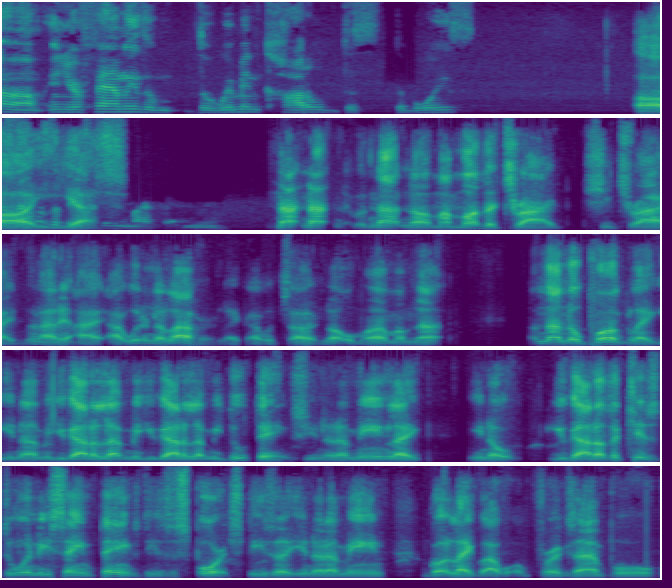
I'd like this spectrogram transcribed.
um, in your family the the women coddled the s- the boys? Because Uh, that was a big thing yes. in my family. Not, not, not. No, my mother tried. She tried, but I, di- I, I wouldn't allow her. Like I would tell her, no, mom, I'm not. I'm not no punk. hmm Like you know, what I mean, you gotta let me. You gotta let me do things. You know what I mean? Like you know, you got other kids doing these same things. These are sports. These are, you know what I mean? Go like, for example.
